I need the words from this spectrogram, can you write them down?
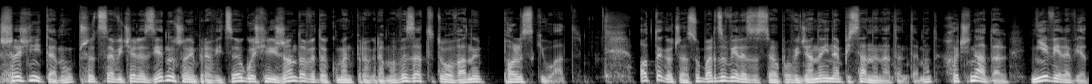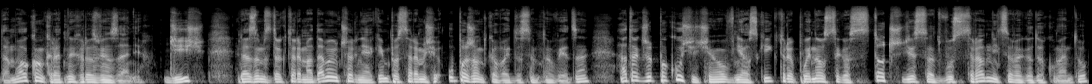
Sześć dni temu przedstawiciele Zjednoczonej Prawicy ogłosili rządowy dokument programowy zatytułowany Polski Ład. Od tego czasu bardzo wiele zostało powiedziane i napisane na ten temat, choć nadal niewiele wiadomo o konkretnych rozwiązaniach. Dziś razem z doktorem Adamem Czerniakiem postaramy się uporządkować dostępną wiedzę, a także pokusić się o wnioski, które płyną z tego 132-stronnicowego dokumentu,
